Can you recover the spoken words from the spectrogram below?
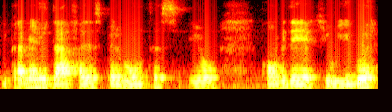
E para me ajudar a fazer as perguntas, eu convidei aqui o Igor,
